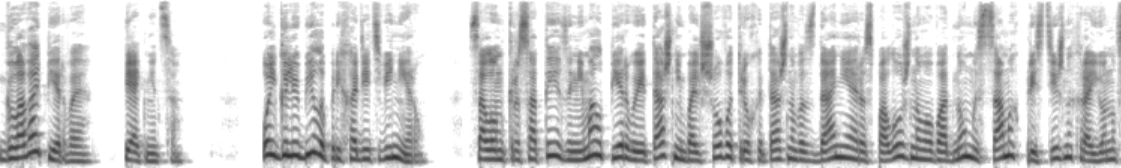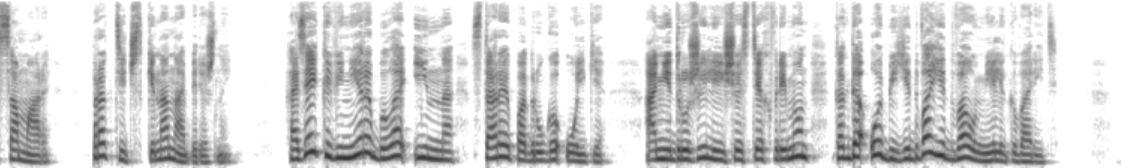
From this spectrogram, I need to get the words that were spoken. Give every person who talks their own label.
Speaker 1: Глава первая. Пятница. Ольга любила приходить в Венеру. Салон красоты занимал первый этаж небольшого трехэтажного здания, расположенного в одном из самых престижных районов Самары, практически на набережной. Хозяйка Венеры была Инна, старая подруга Ольги. Они дружили еще с тех времен, когда обе едва-едва умели говорить.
